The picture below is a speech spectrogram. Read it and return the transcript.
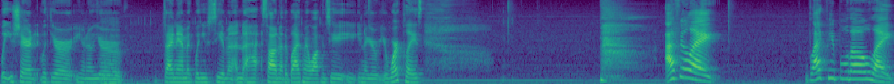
what you shared with your you know your Mm-hmm. dynamic when you see him and saw another black man walk into you know your your workplace. I feel like black people though, like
